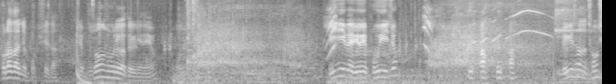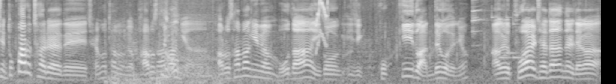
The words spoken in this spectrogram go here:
돌아다녀 봅시다. 이제 무서운 소리가 들리네요. 미니맵 여기 보이죠? 여기서는 정신 똑바로 차려야 돼. 잘못하면 그냥 바로 사망이야. 바로 사망이면 뭐다? 이거 이제 복귀도 안 되거든요. 아 그래도 부활 재단을 내가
